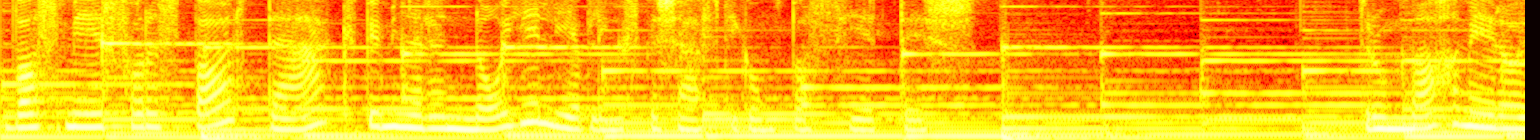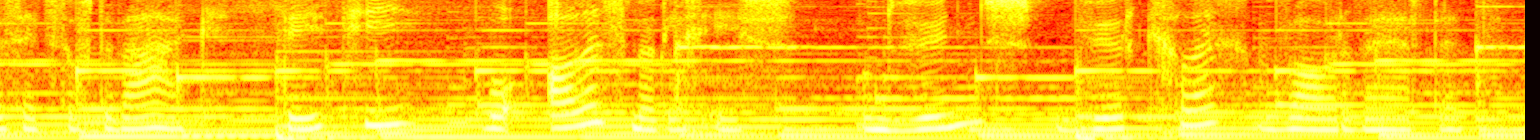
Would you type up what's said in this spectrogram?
was mir vor ein paar Tagen bei meiner neuen Lieblingsbeschäftigung passiert ist. Darum machen wir uns jetzt auf den Weg dorthin, wo alles möglich ist und Wünsche wirklich wahr werden.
